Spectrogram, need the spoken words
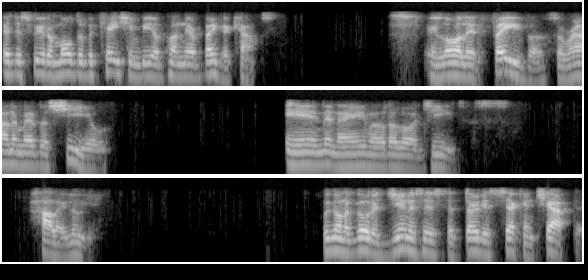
Let the spirit of multiplication be upon their bank accounts. And Lord, let favor surround them as a shield in the name of the Lord Jesus. Hallelujah. We're going to go to Genesis, the 32nd chapter.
